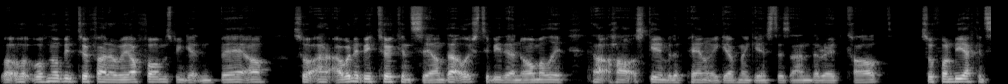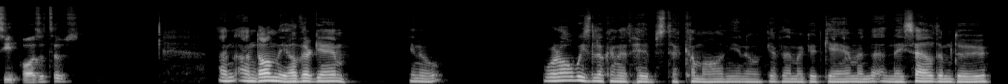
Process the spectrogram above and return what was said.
we've not been too far away. Our form's been getting better, so I, I wouldn't be too concerned. That looks to be the anomaly. That Hearts game with the penalty given against us and the red card. So for me, I can see positives. And and on the other game, you know, we're always looking at Hibs to come on, you know, give them a good game, and and they seldom do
